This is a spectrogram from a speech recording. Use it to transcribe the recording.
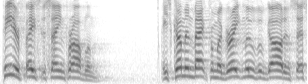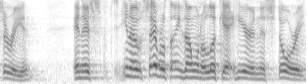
Peter faced the same problem. He's coming back from a great move of God in Caesarea. And there's, you know, several things I want to look at here in this story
